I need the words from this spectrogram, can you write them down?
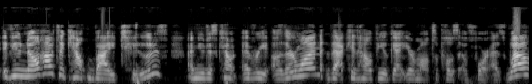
if you know how to count by twos and you just count every other one, that can help you get your multiples of four as well.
